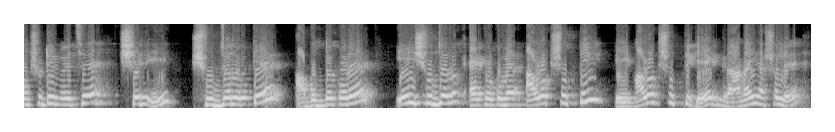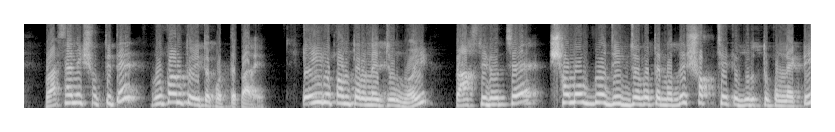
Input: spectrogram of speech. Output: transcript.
অংশটি রয়েছে, সেটি সূর্যালোককে আবদ্ধ করে। এই সূর্যালোক এক রকমের আলোক শক্তি। এই আলোক শক্তিকে গ্রানাই আসলে রাসায়নিক শক্তিতে রূপান্তরিত করতে পারে। এই রূপান্তরণের জন্যই প্লাস্টিক হচ্ছে সমগ্র জীব জগতের মধ্যে সবচেয়ে গুরুত্বপূর্ণ একটি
